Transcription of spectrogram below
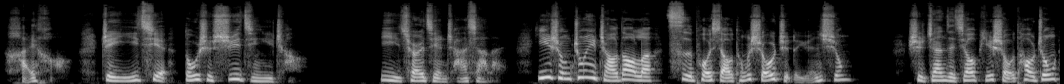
还好，这一切都是虚惊一场。一圈检查下来，医生终于找到了刺破小童手指的元凶，是粘在胶皮手套中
